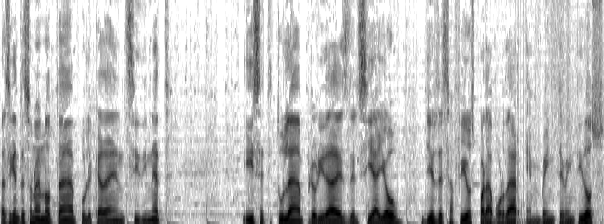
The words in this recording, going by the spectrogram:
La siguiente es una nota publicada en CDNet y se titula Prioridades del CIO, 10 desafíos para abordar en 2022.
